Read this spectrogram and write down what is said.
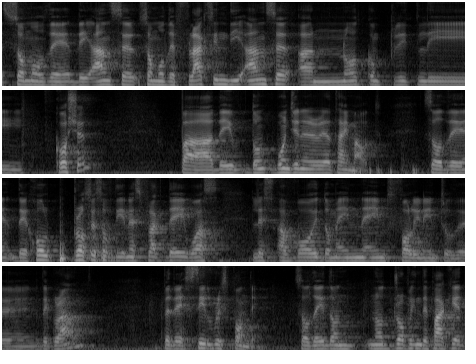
some of the, the answer, some of the flags in the answer are not completely kosher, but they don't, won't generate a timeout. So the, the whole process of DNS flag day was let's avoid domain names falling into the, the ground. but they're still responding. So they don't not dropping the packet,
